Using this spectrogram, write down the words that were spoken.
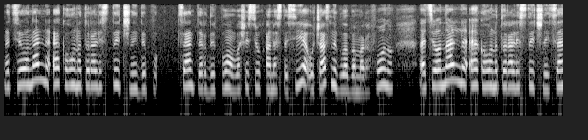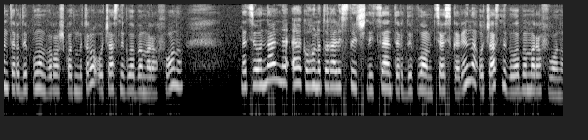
Національний еколого-натуралістичний дип- центр диплом Вашисюк Анастасія, учасник глобомарафону. Національний еколого-натуралістичний центр диплом Ворожко Дмитро, учасник глобомарафону. Національний екого-натуралістичний центр диплом Цьось Карина, учасник глобомарафону.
